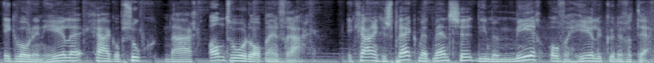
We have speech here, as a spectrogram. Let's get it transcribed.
ik woon in Heerlen, ga ik op zoek naar antwoorden op mijn vragen. Ik ga in gesprek met mensen die me meer over Heerlen kunnen vertellen.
